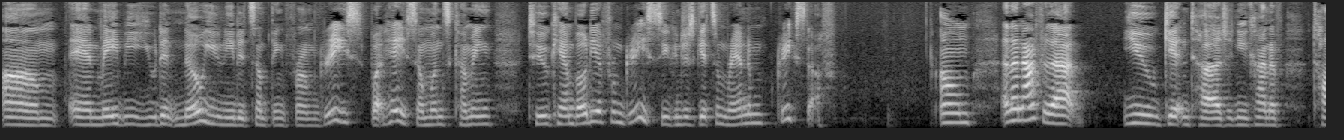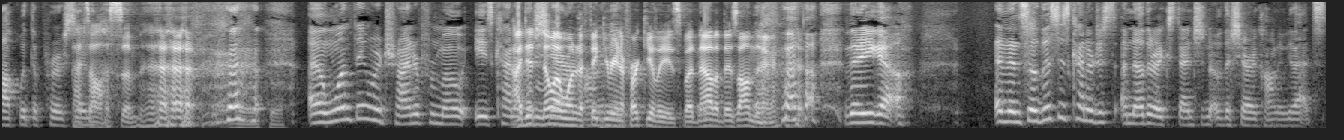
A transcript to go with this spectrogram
Um, and maybe you didn't know you needed something from Greece, but hey, someone's coming to Cambodia from Greece, so you can just get some random Greek stuff. Um, and then after that, you get in touch and you kind of talk with the person. That's awesome. Very cool. And one thing we're trying to promote is kind of I didn't know I wanted a figurine of Hercules, but now that there's on there, there you go. And then, so this is kind of just another extension of the share economy that's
